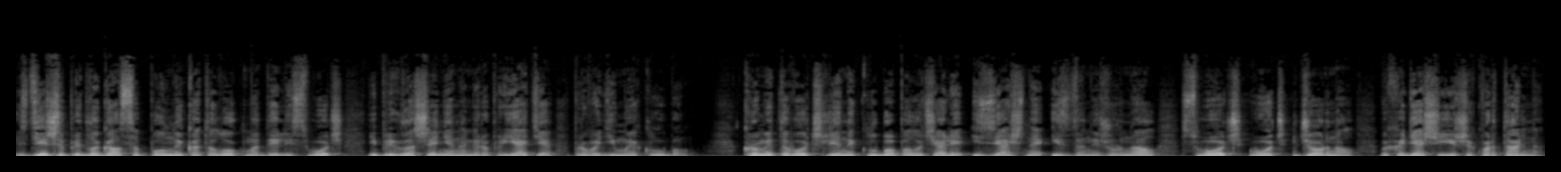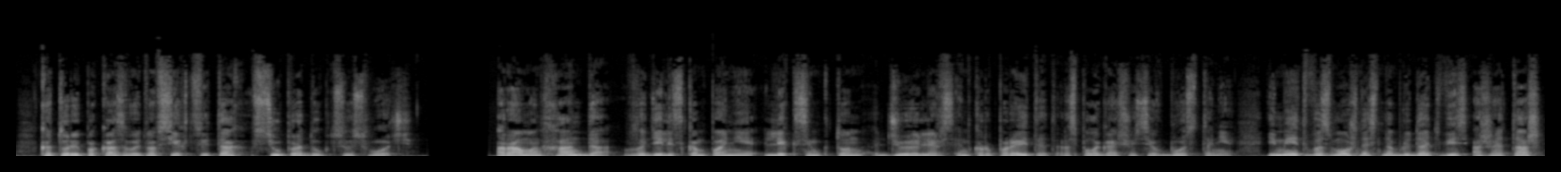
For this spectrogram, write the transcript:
Здесь же предлагался полный каталог моделей Swatch и приглашения на мероприятия, проводимые клубом. Кроме того, члены клуба получали изящно изданный журнал Swatch Watch Journal, выходящий ежеквартально, который показывает во всех цветах всю продукцию Swatch. Раман Ханда, владелец компании Lexington Jewelers Incorporated, располагающейся в Бостоне, имеет возможность наблюдать весь ажиотаж,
